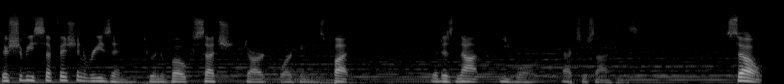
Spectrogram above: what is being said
There should be sufficient reason to invoke such dark workings, but it is not evil exercises. So,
